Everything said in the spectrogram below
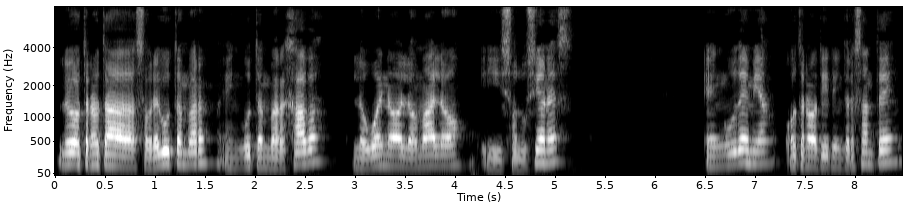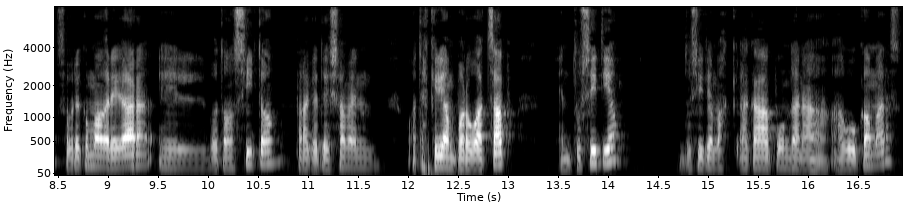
Luego otra nota sobre Gutenberg en Gutenberg Hub, lo bueno, lo malo y soluciones. En Udemia, otra notita interesante sobre cómo agregar el botoncito para que te llamen o te escriban por WhatsApp en tu sitio. En tu sitio más acá apuntan a, WooCommerce,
